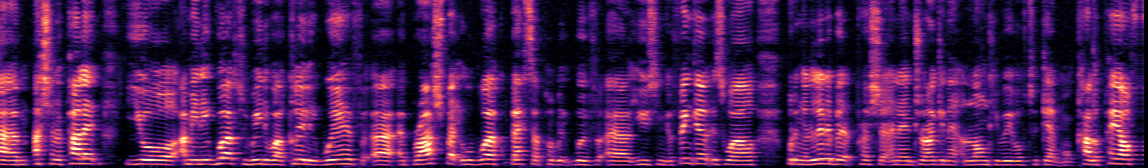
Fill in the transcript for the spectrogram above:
um, eyeshadow palette, your, I mean, it works really well clearly with uh, a brush, but it will work better probably with uh, using your finger as well, putting a little bit of pressure and then dragging it along, you'll be able to get more color payoff.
